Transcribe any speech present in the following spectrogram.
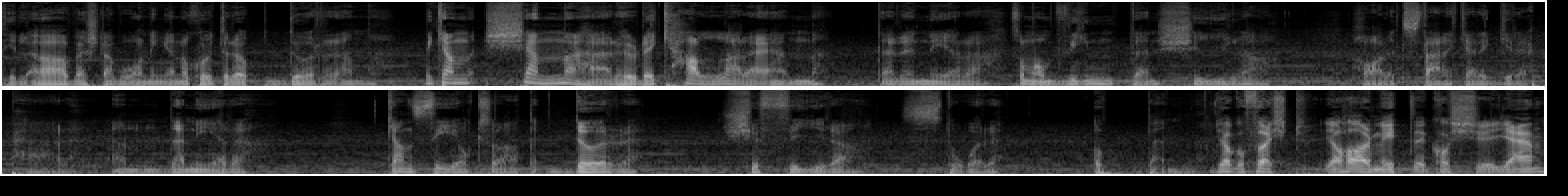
till översta våningen och skjuter upp dörren. Ni kan känna här hur det är kallare än där nere. Som om vinterns kyla har ett starkare grepp här än där nere. Kan se också att dörr 24 står öppen. Jag går först. Jag har mitt eh, korsjärn.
